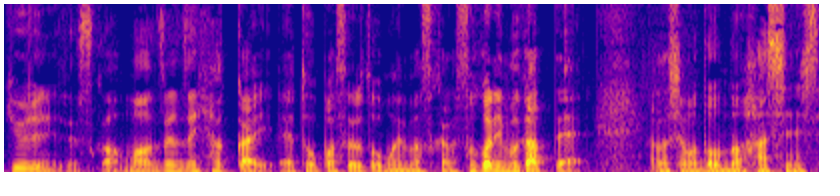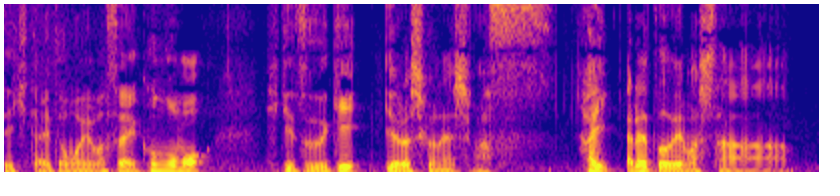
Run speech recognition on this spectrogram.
90人ですか？まあ全然100回突破すると思いますから、そこに向かって、私もどんどん発信していきたいと思いますので、今後も引き続きよろしくお願いします。はい、ありがとうございました。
